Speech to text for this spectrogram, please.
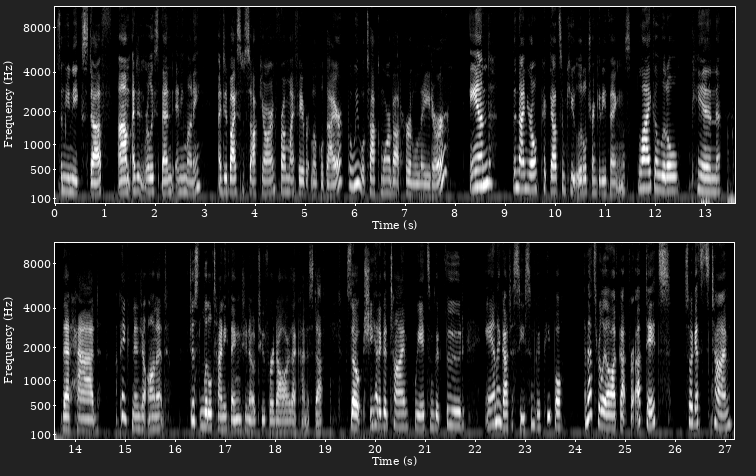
some unique stuff. Um, I didn't really spend any money. I did buy some sock yarn from my favorite local dyer, but we will talk more about her later. And the nine year old picked out some cute little trinkety things, like a little pin that had a pink ninja on it. Just little tiny things, you know, two for a dollar, that kind of stuff. So she had a good time. We ate some good food, and I got to see some good people. And that's really all I've got for updates. So I guess it's time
